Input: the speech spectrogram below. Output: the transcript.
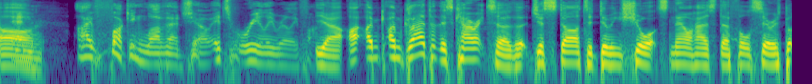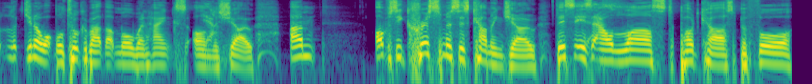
Oh. And I fucking love that show. It's really really fun. Yeah, I, I'm, I'm glad that this character that just started doing shorts now has their full series. But look, you know what? We'll talk about that more when Hank's on Yeah. the show. Um, obviously, Christmas is coming, Joe. This is our last podcast before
